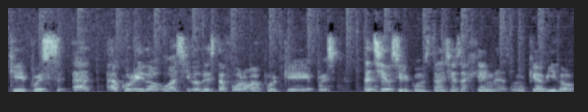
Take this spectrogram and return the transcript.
que pues ha, ocurrido o ha sido de esta forma porque pues han sido circunstancias ajenas, ¿no? Que ha habido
